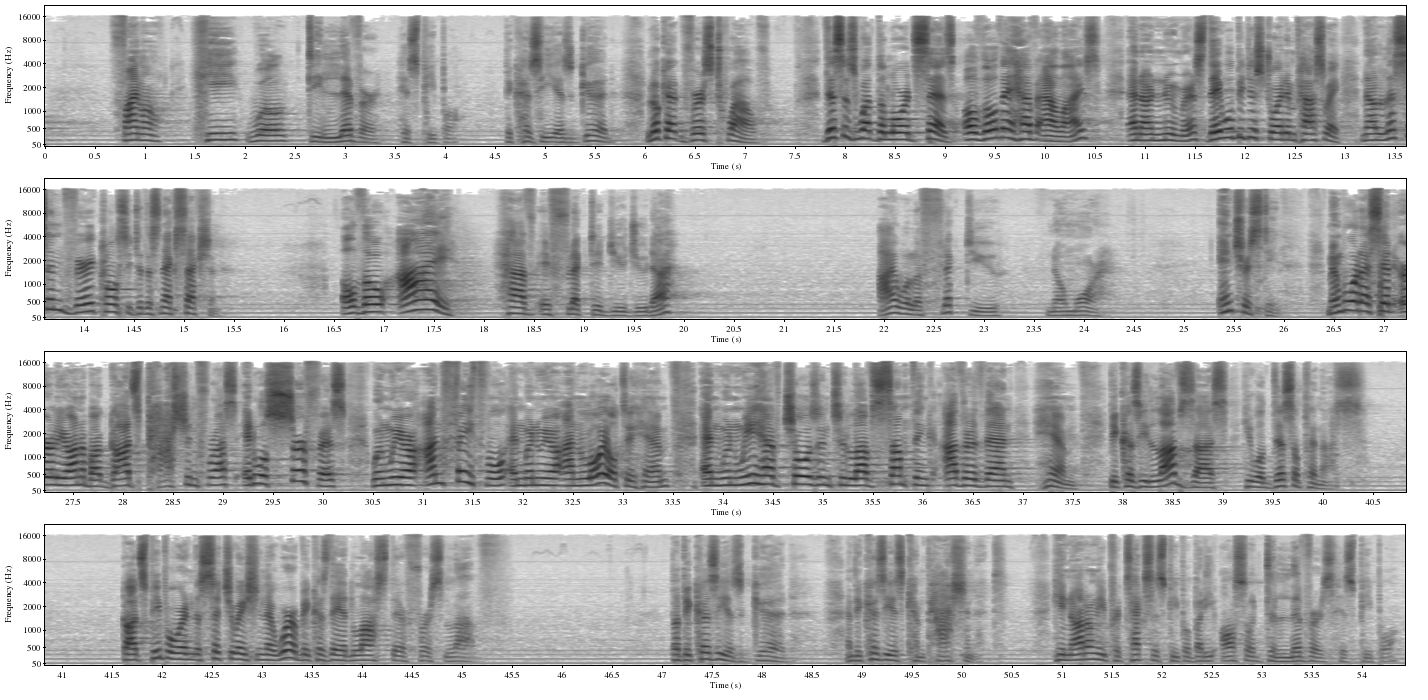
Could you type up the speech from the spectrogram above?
Final, He will deliver His people because He is good. Look at verse 12. This is what the Lord says. Although they have allies and are numerous, they will be destroyed and pass away. Now, listen very closely to this next section. Although I have afflicted you, Judah, I will afflict you no more. Interesting. Remember what I said earlier on about God's passion for us? It will surface when we are unfaithful and when we are unloyal to Him and when we have chosen to love something other than Him. Because He loves us, He will discipline us. God's people were in the situation they were because they had lost their first love. But because He is good and because He is compassionate, He not only protects His people, but He also delivers His people.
